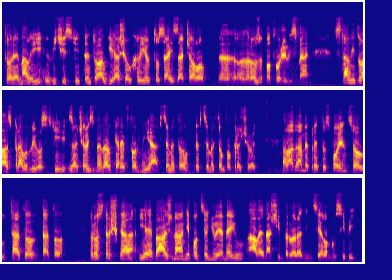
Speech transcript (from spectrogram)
ktoré mali vyčistiť tento Augiašov chliev. To sa aj začalo. E, otvorili sme stavidla spravodlivosti, začali sme veľké reformy a chceme, to, chceme v tom pokračovať. Hľadáme preto spojencov, táto, táto roztržka je vážna, nepodceňujeme ju, ale našim prvoradým cieľom musí byť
